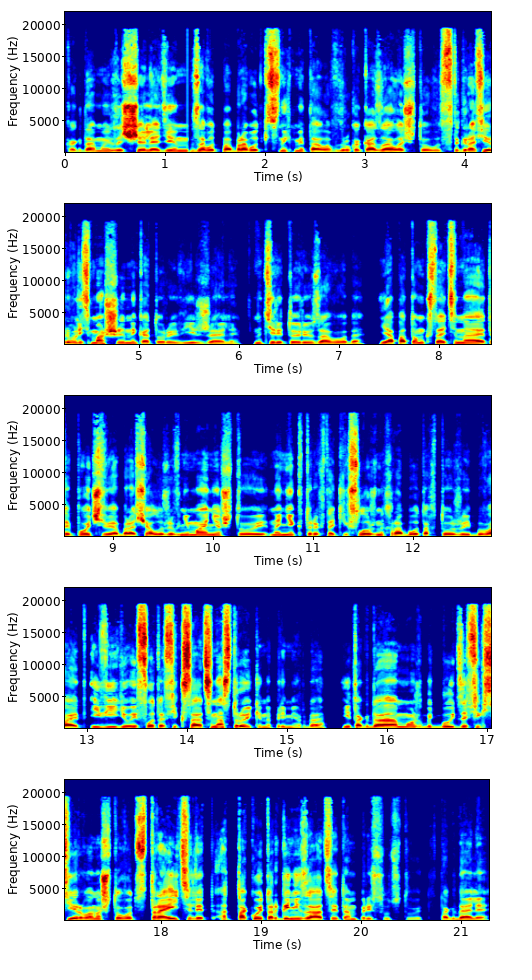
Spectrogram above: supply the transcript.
когда мы защищали один завод по обработке ценных металлов, вдруг оказалось, что вот фотографировались машины, которые въезжали на территорию завода. Я потом, кстати, на этой почве обращал уже внимание, что на некоторых таких сложных работах тоже и бывает и видео, и фотофиксация. На стройке, например, да? И тогда, может быть, будет зафиксировано, что вот строители от такой-то организации там присутствуют и так далее.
